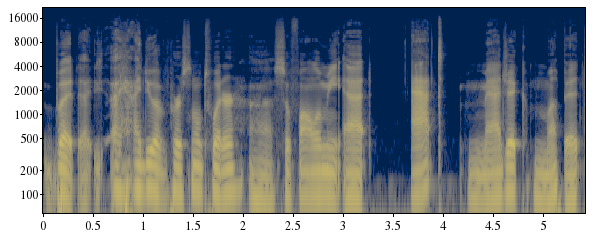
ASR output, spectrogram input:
but I, I, do have a personal Twitter, uh, so follow me at at Magic Muppet.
